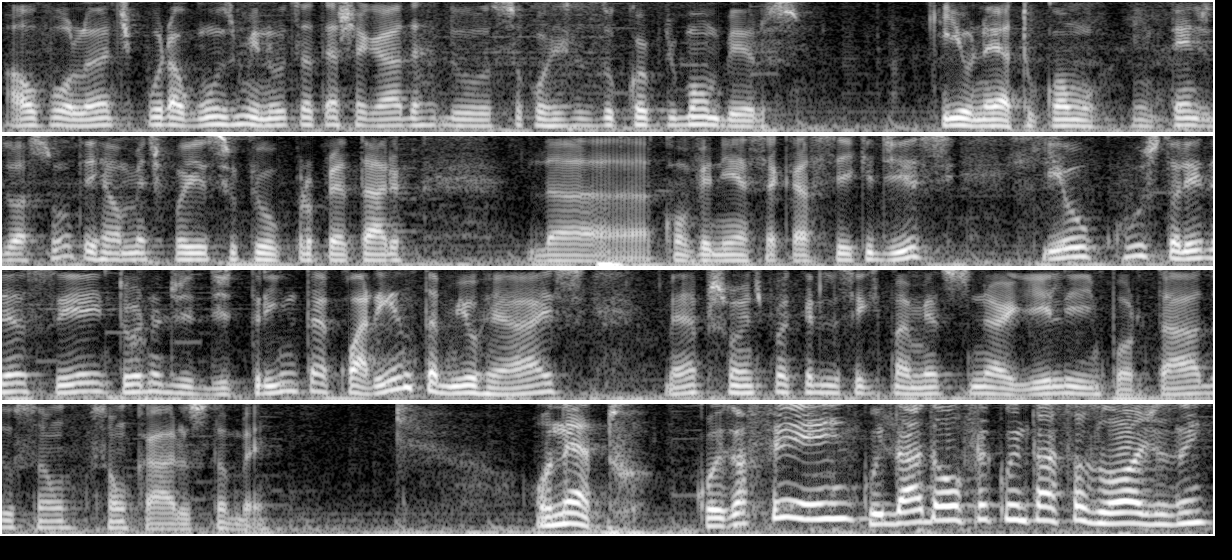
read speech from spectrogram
ao volante por alguns minutos até a chegada dos socorristas do Corpo de Bombeiros. E o Neto, como entende do assunto, e realmente foi isso que o proprietário da conveniência cacique disse, que o custo ali deve ser em torno de, de 30, 40 mil reais, né, principalmente para aqueles equipamentos de narguile importados, são, são caros também. Ô Neto, coisa feia, hein? Cuidado ao frequentar essas lojas, hein?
